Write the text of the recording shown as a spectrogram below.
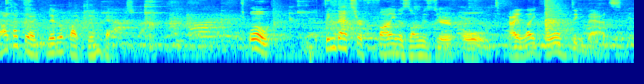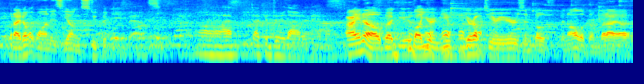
I thought they, they looked like dingbats. Well, dingbats are fine as long as they're old. I like old dingbats. What I don't want is young, stupid dingbats. Oh, I'm, I can do without any of them. I know, but you, well, you're you, you're up to your ears in both in all of them. But I, uh,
